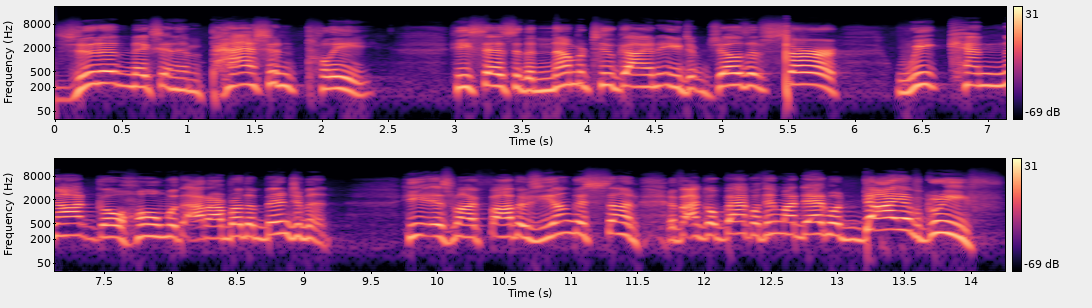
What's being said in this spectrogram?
Judah makes an impassioned plea. He says to the number two guy in Egypt, Joseph, sir, we cannot go home without our brother Benjamin. He is my father's youngest son. If I go back with him, my dad will die of grief.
